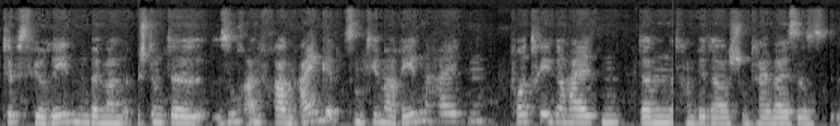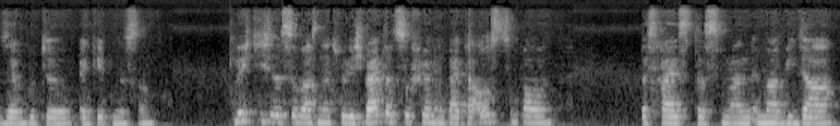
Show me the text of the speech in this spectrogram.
Tipps für Reden, wenn man bestimmte Suchanfragen eingibt zum Thema Reden halten, Vorträge halten, dann haben wir da schon teilweise sehr gute Ergebnisse. Wichtig ist, sowas natürlich weiterzuführen und weiter auszubauen. Das heißt, dass man immer wieder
